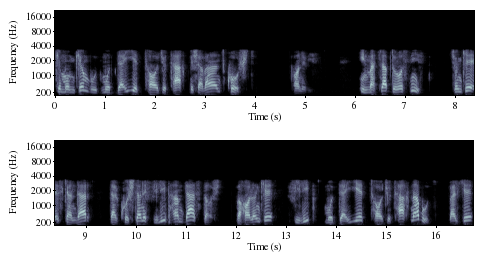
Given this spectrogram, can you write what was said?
که ممکن بود مدعی تاج و تخت بشوند کشت. پانویس. این مطلب درست نیست چون که اسکندر در کشتن فیلیپ هم دست داشت و حالان که فیلیپ مدعی تاج و تخت نبود بلکه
